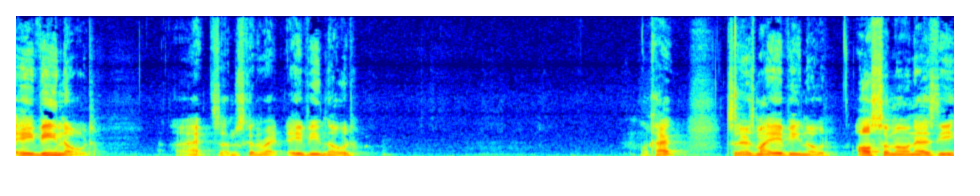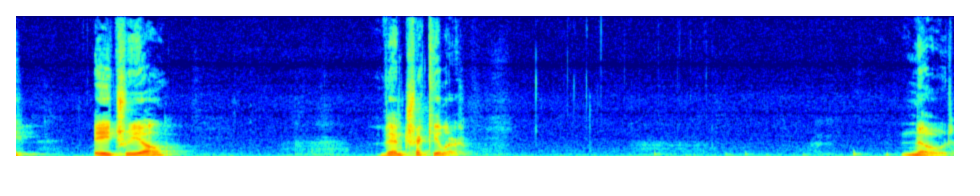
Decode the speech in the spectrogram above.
AV node. All right, so I'm just going to write AV node. Okay, so there's my AV node, also known as the atrial ventricular node.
